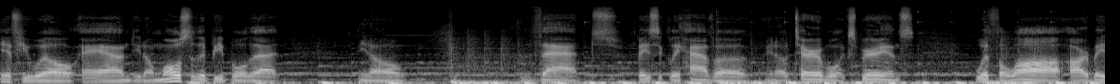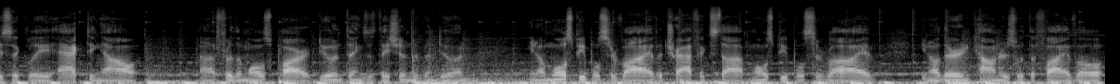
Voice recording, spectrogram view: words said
if you will. And, you know, most of the people that, you know, that basically have a you know terrible experience with the law are basically acting out uh, for the most part, doing things that they shouldn't have been doing. You know, most people survive a traffic stop. Most people survive, you know, their encounters with the 5-0.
